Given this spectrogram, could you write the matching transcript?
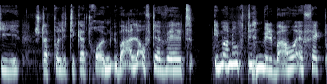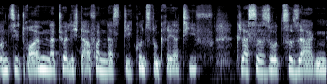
Die Stadtpolitiker träumen überall auf der Welt immer noch den Bilbao-Effekt und sie träumen natürlich davon, dass die Kunst- und Kreativklasse sozusagen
